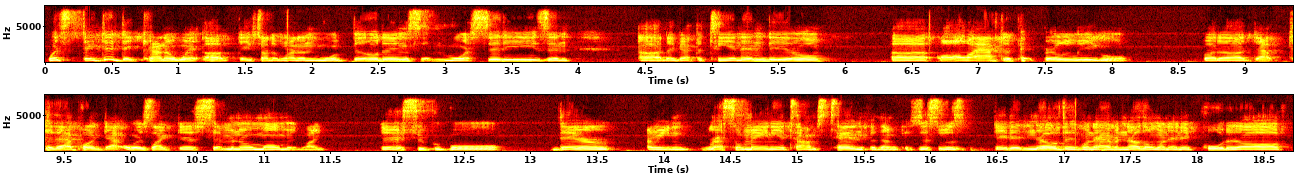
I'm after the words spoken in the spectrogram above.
which they did. They kind of went up. They started running more buildings and more cities, and uh, they got the TNN deal, uh, all after Barely Legal. But uh, that, to that point, that was like their seminal moment, like their Super Bowl, their I mean WrestleMania times ten for them because this was they didn't know if they were going to have another one, and they pulled it off.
